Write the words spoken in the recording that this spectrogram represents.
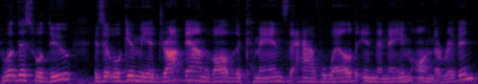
what this will do is it will give me a drop down of all of the commands that have weld in the name on the ribbon,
